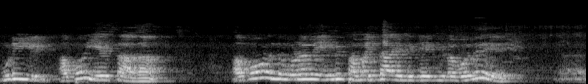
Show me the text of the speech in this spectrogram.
முடி இருக்கு அப்போ ஏசாதான் அப்போ இந்த உணவை எங்கு சமைத்தா என்று கேட்கிற போது அஹ்,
